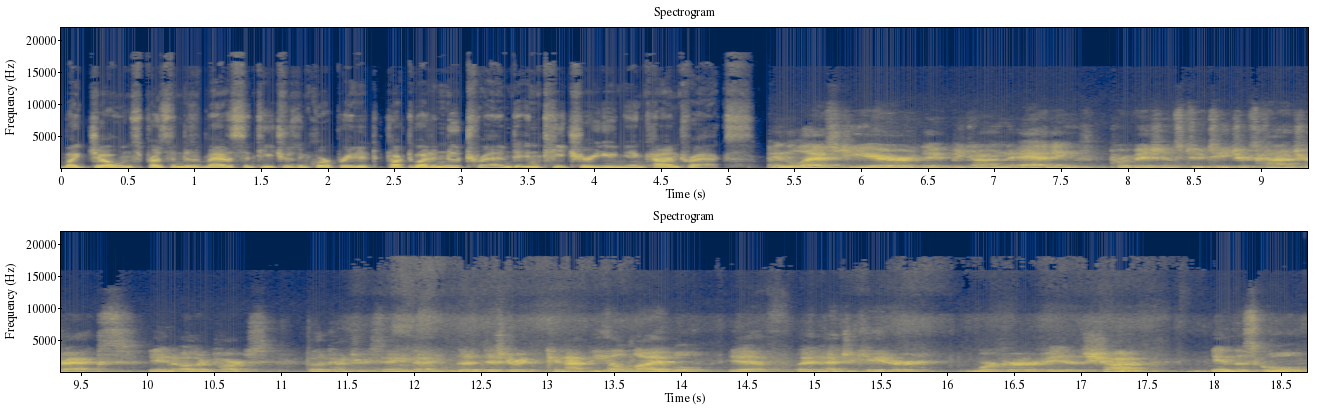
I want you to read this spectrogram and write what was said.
Mike Jones, president of Madison Teachers Incorporated, talked about a new trend in teacher union contracts. In the last year, they've begun adding provisions to teachers' contracts in other parts of the country saying that the district cannot be held liable if an educator worker is shot in the school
